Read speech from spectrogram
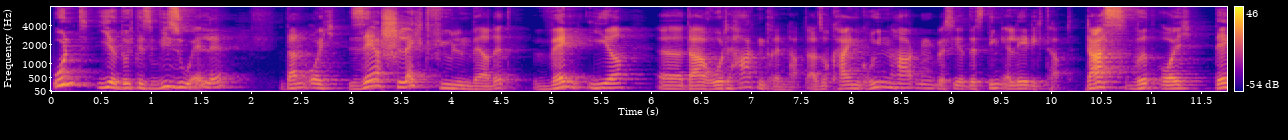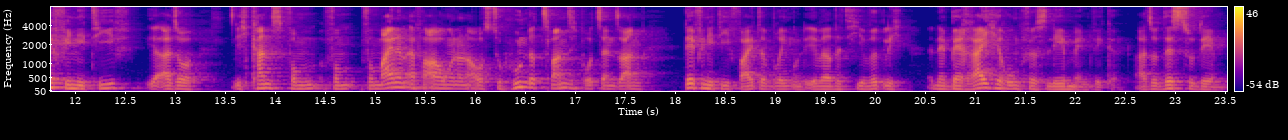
und ihr durch das Visuelle dann euch sehr schlecht fühlen werdet, wenn ihr äh, da rote Haken drin habt. Also keinen grünen Haken, dass ihr das Ding erledigt habt. Das wird euch definitiv, also ich kann es vom, vom, von meinen Erfahrungen aus zu 120 Prozent sagen, definitiv weiterbringen und ihr werdet hier wirklich eine Bereicherung fürs Leben entwickeln. Also das zu dem.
